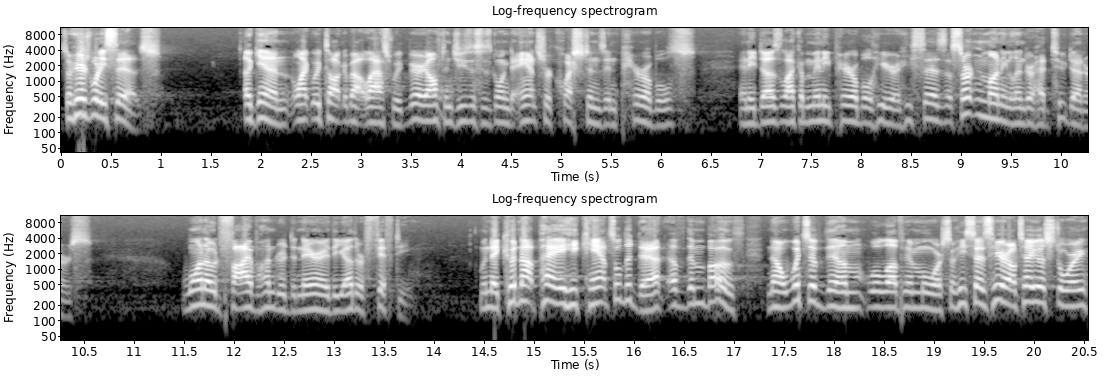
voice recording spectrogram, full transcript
So here's what he says. Again, like we talked about last week, very often Jesus is going to answer questions in parables and he does like a mini parable here. He says a certain moneylender had two debtors. One owed 500 denarii, the other 50. When they could not pay, he canceled the debt of them both. Now, which of them will love him more? So he says, Here, I'll tell you a story.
